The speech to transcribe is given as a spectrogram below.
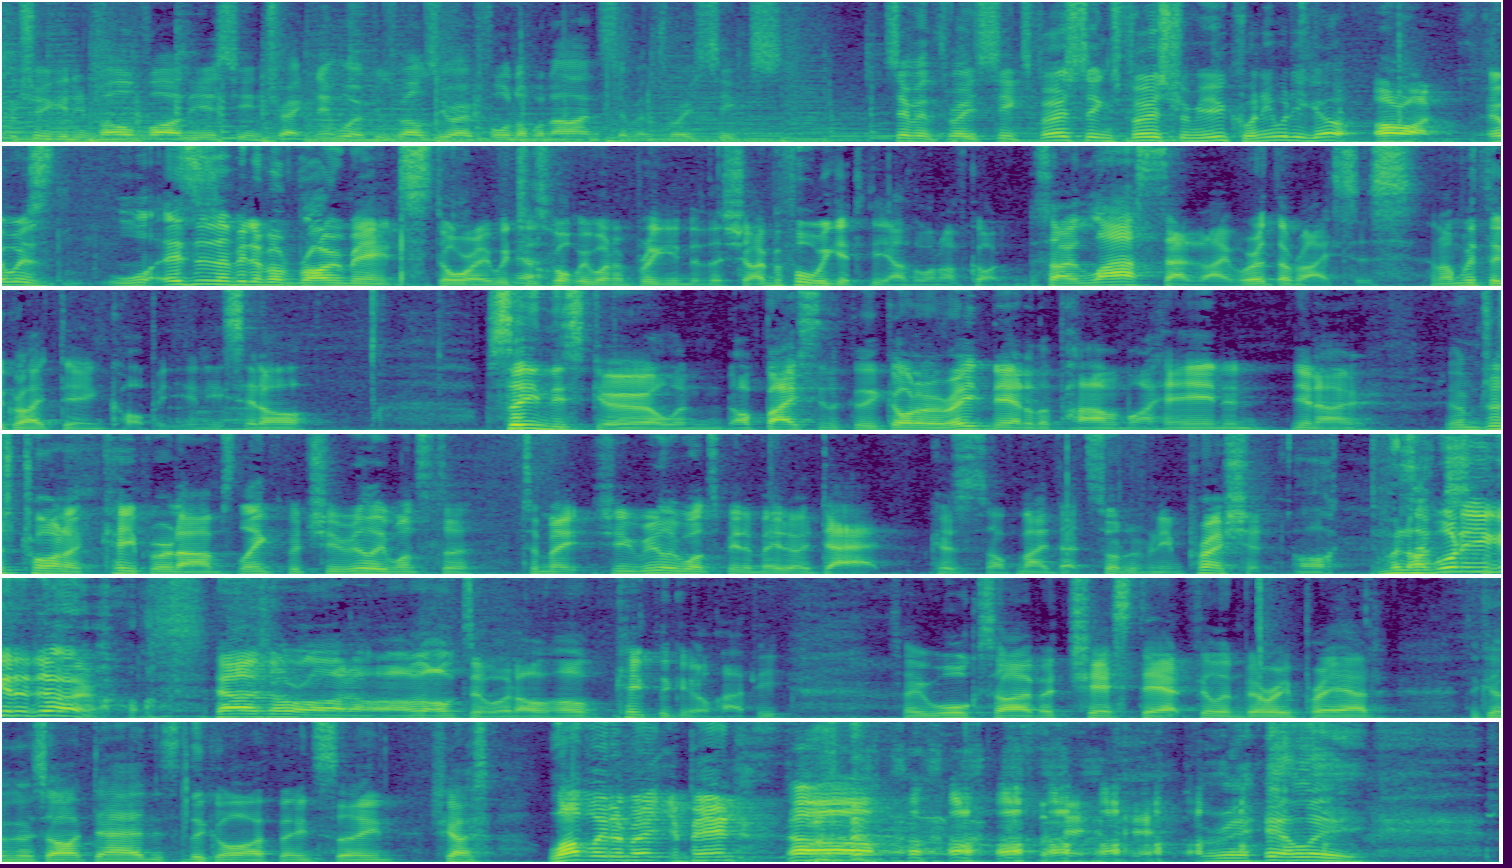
Make sure you get involved via the SEN Track Network as well, 0499 736 736. First things first from you, Quinny, what do you got? All right, it was. This is a bit of a romance story, which is what we want to bring into the show. Before we get to the other one, I've got. So last Saturday, we're at the races, and I'm with the great Dan Cobby, and he said, "Oh, I've seen this girl, and I've basically got her eaten out of the palm of my hand, and you know, I'm just trying to keep her at arm's length, but she really wants to to meet. She really wants me to meet her dad." Because I've made that sort of an impression. Oh, So I- what are you going to do? no, it's all right. I'll, I'll do it. I'll, I'll keep the girl happy. So he walks over, chest out, feeling very proud. The girl goes, "Oh, Dad, this is the guy I've been seeing." She goes, "Lovely to meet you, Ben." Oh. Really?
